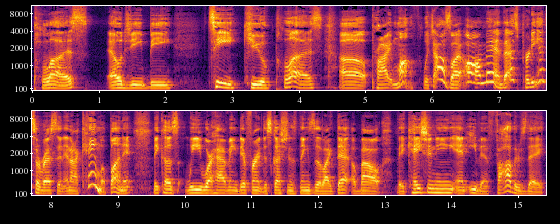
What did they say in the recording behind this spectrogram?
plus LGBT TQ plus uh, Pride Month, which I was like, oh man, that's pretty interesting. And I came upon it because we were having different discussions, things like that about vacationing and even Father's Day.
